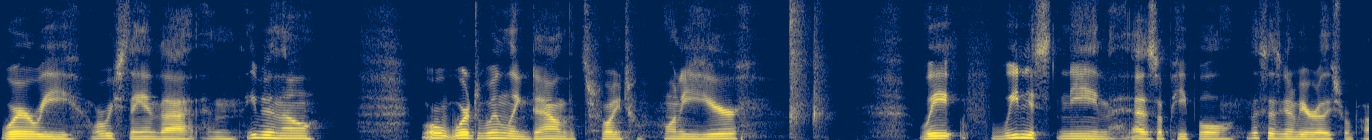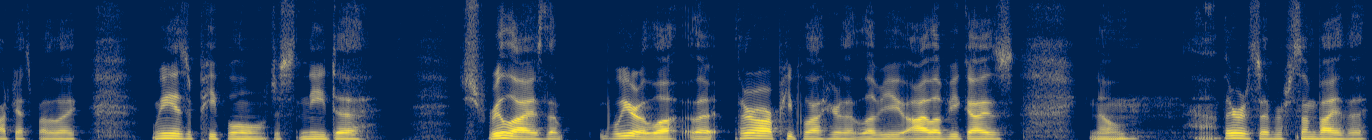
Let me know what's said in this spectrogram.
Where we where we stand at and even though we're we're dwindling down the twenty twenty year we we just need as a people this is gonna be a really short podcast by the way. We as a people just need to just realize that we are lo- that there are people out here that love you. I love you guys. You know, uh, there's somebody that,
